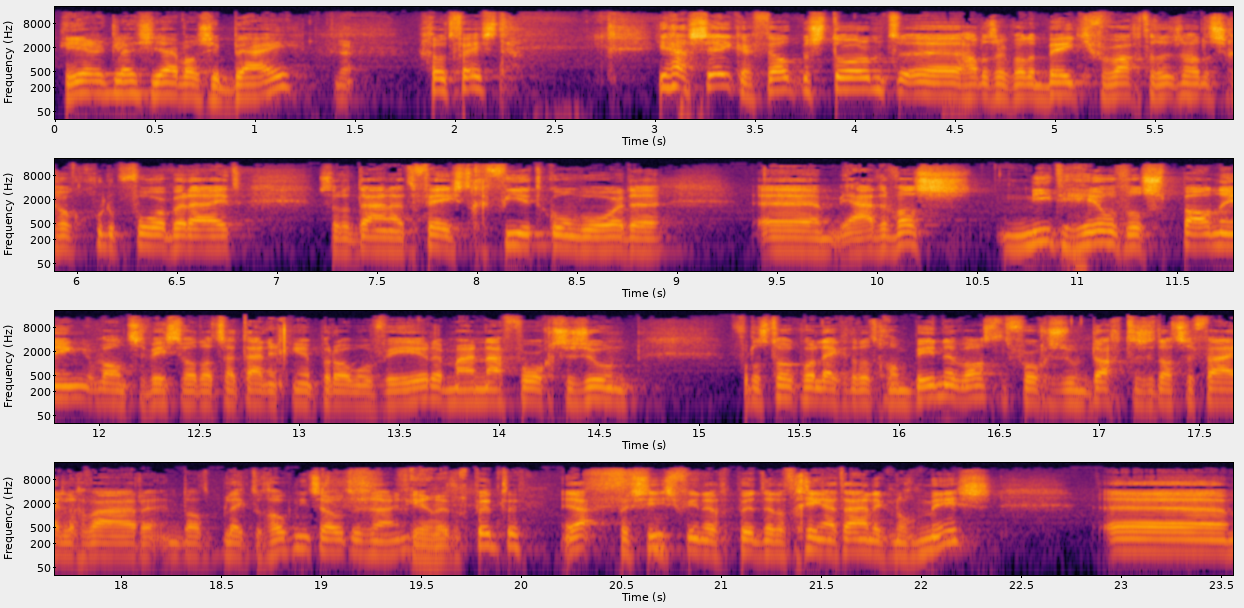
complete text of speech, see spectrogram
Heracles. Jij was erbij. Ja. Groot feest. Ja, zeker. Veld bestormd. Uh, hadden ze ook wel een beetje verwacht. Ze hadden zich ook goed op voorbereid. Zodat daarna het feest gevierd kon worden. Uh, ja, er was niet heel veel spanning. Want ze wisten wel dat ze uiteindelijk gingen promoveren. Maar na vorig seizoen Vond het ook wel lekker dat het gewoon binnen was. Het vorige seizoen dachten ze dat ze veilig waren. En dat bleek toch ook niet zo te zijn. 34 punten. Ja, precies. 34 punten. Dat ging uiteindelijk nog mis. Uh,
